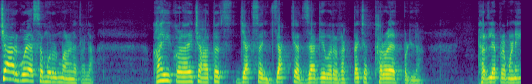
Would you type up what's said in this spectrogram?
चार गोळ्या समोरून मारण्यात आला. काही कळायच्या आतच जॅक्सन जागच्या जागेवर रक्ताच्या थरळ्यात पडला. ठरल्याप्रमाणे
